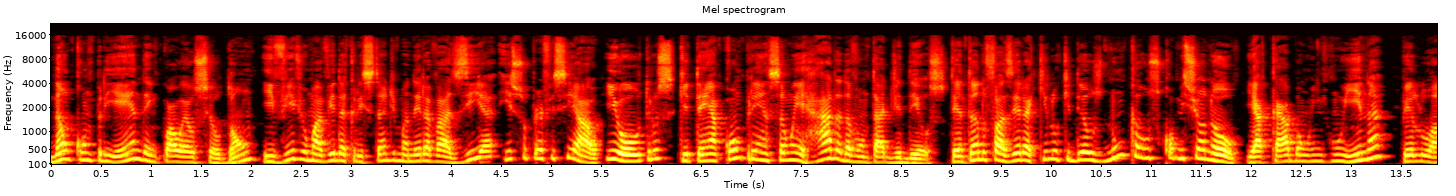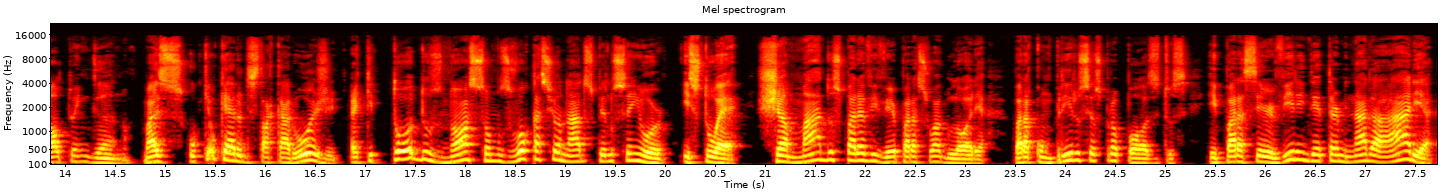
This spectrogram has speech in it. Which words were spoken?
não compreendem qual é o seu dom e vivem uma vida cristã de maneira vazia e superficial. E outros que têm a compreensão errada da vontade de Deus, tentando fazer aquilo que Deus nunca os comissionou e acabam em ruína pelo alto engano. Mas o que eu quero destacar hoje é que todos nós somos vocacionados pelo Senhor, isto é, chamados para viver para a sua glória, para cumprir os seus propósitos e para servir em determinada área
